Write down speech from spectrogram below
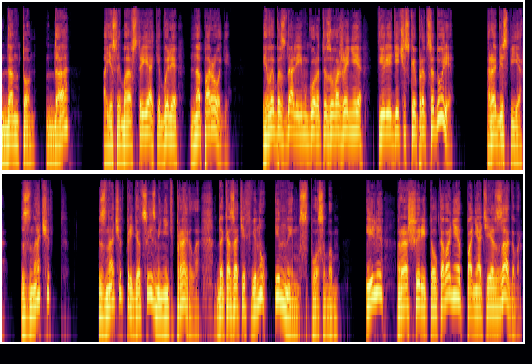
Д'Антон. Да? А если бы австрияки были на пороге, и вы бы сдали им город из уважения к юридической процедуре? Робеспьер. Значит, значит, придется изменить правила, доказать их вину иным способом. Или расширить толкование понятия «заговор».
